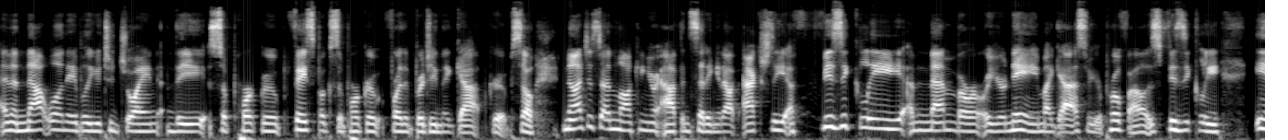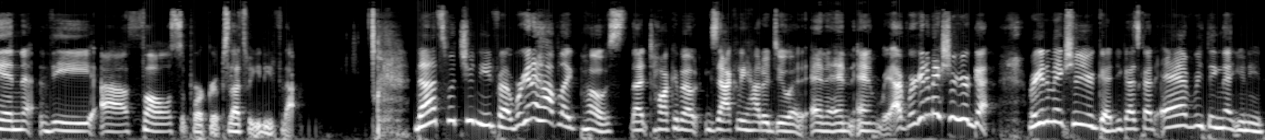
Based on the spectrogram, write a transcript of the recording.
And then that will enable you to join the support group, Facebook support group for the Bridging the Gap group. So not just unlocking your app and setting it up, actually a physically a member or your name, I guess, or your profile is physically in the uh, fall support group. So that's what you need for that. That's what you need for that. We're gonna have like posts that talk about exactly how to do it, and and and we're gonna make sure you're good. We're gonna make sure you're good. You guys got everything that you need.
